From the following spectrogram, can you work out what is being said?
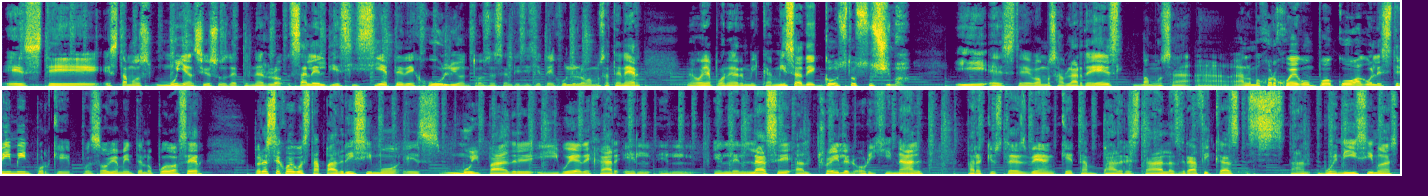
Este, estamos muy ansiosos de tenerlo. Sale el 17 de julio, entonces el 17 de julio lo vamos a tener. Me voy a poner mi camisa de Ghost of Tsushima y este vamos a hablar de él vamos a, a a lo mejor juego un poco hago el streaming porque pues obviamente lo puedo hacer pero este juego está padrísimo es muy padre y voy a dejar el, el- enlace al trailer original para que ustedes vean qué tan padre está las gráficas están buenísimas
